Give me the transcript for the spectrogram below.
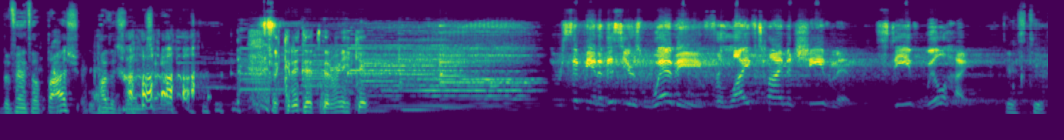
ب 2013 وهذا السؤال اللي سأله الكريدت ترميه كذا recipient of this year's Webby for lifetime achievement, Steve Wilhite. Yeah, Steve.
